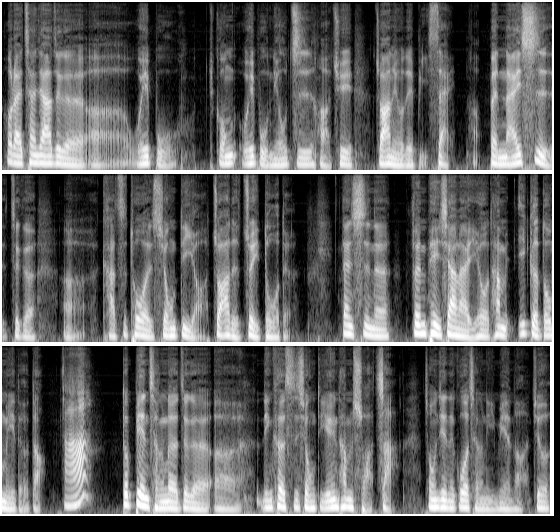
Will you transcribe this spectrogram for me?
后来参加这个呃围捕公围捕牛只哈、啊，去抓牛的比赛啊，本来是这个呃卡斯托尔兄弟哦抓的最多的，但是呢分配下来以后，他们一个都没得到啊，都变成了这个呃林克斯兄弟，因为他们耍诈。中间的过程里面哦，就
